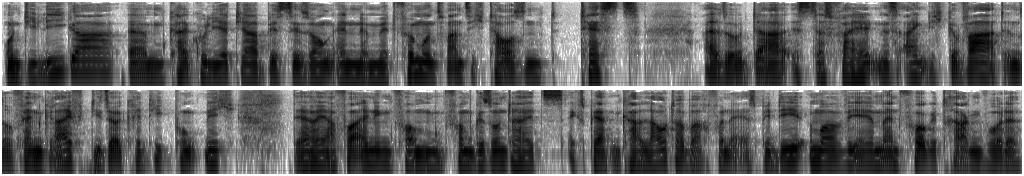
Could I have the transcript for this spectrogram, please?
Und die Liga ähm, kalkuliert ja bis Saisonende mit 25.000 Tests. Also da ist das Verhältnis eigentlich gewahrt. Insofern greift dieser Kritikpunkt nicht, der ja vor allen Dingen vom, vom Gesundheitsexperten Karl Lauterbach von der SPD immer vehement vorgetragen wurde.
